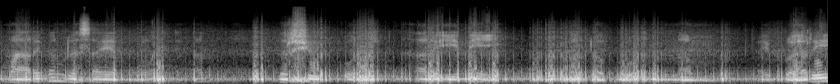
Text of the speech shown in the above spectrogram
kemarin kan udah saya mulai dengan bersyukur hari ini tanggal 26 Februari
